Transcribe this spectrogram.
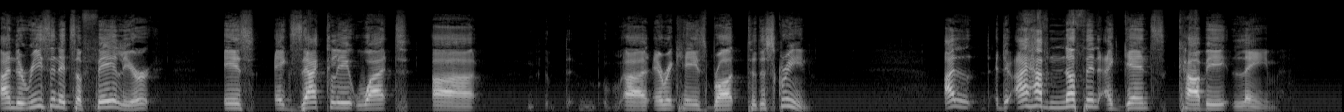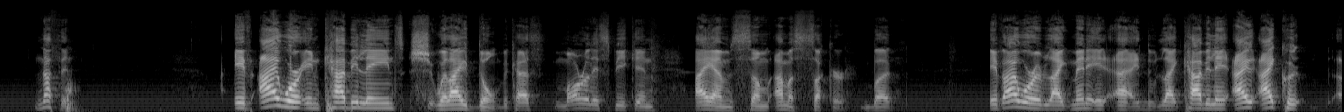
And the reason it's a failure is exactly what uh, uh, Eric Hayes brought to the screen. I, I have nothing against Khaby Lame. Nothing. If I were in Khaby Lame's, sh- well, I don't because morally speaking, I am some. I'm a sucker. But if I were like many, uh, like Lame, I I could. Uh,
